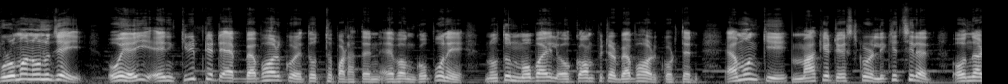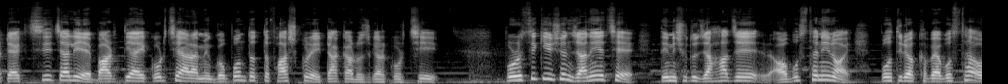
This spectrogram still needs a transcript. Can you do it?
প্রমাণ অনুযায়ী, ওয়েই এনক্রিপ্টেড অ্যাপ ব্যবহার করে তথ্য পাঠাতেন এবং গোপনে নতুন মোবাইল ও কম্পিউটার ব্যবহার করতেন। এমনকি মাকে টেক্সট করে লিখেছিলেন অন্যরা ট্যাক্সি চালিয়ে বাড়তি আয় করছে আর আমি গোপন তথ্য ফাঁস করে টাকা রোজগার করছি। প্রসিকিউশন জানিয়েছে, তিনি শুধু জাহাজের অবস্থানই নয়, প্রতিরক্ষা ব্যবস্থা ও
